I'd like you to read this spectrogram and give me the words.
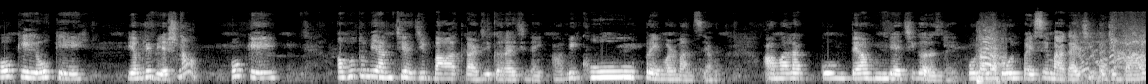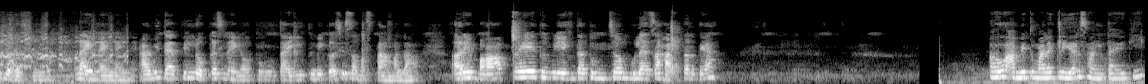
ओके. ओके एमबीबीएस ना? ओके. अहो तुम्ही आमची अजिबात काळजी करायची नाही. आम्ही खूप प्रेमळ माणसे आहोत. आम्हाला कोणत्या हुंड्याची गरज नाही. कोणाला दोन पैसे मागायची अजिबात गरज नाही. नाही नाही नाही नाही. आम्ही त्यातील लोकच नाही होतो हो, ताई. तुम्ही कसे समजता आम्हाला? अरे बापरे तुम्ही एकदा तुमचं मुलाचा हात तर द्या. अहो आम्ही तुम्हाला क्लिअर सांगत आहे की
